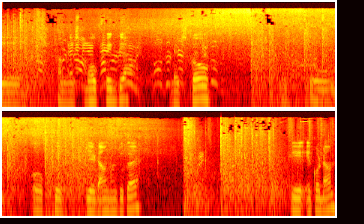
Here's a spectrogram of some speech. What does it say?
ये हमने स्मोक फेंक दिया। लेट्स गो तो ओके ये डाउन हो चुका है। ये एक और डाउन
